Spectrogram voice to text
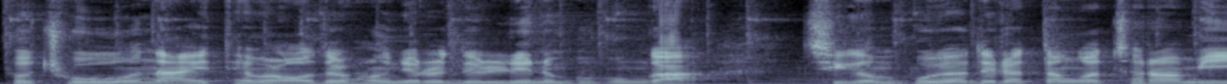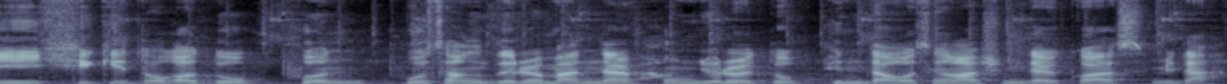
더 좋은 아이템을 얻을 확률을 늘리는 부분과 지금 보여드렸던 것처럼 이 희귀도가 높은 보상들을 만날 확률을 높인다고 생각하시면 될 것 같습니다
